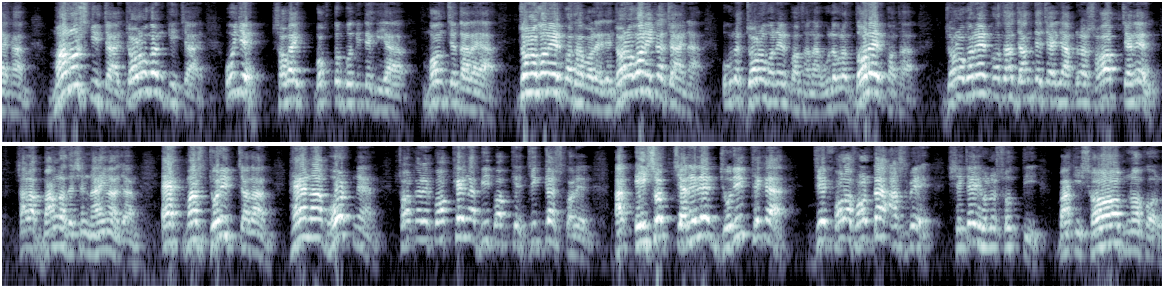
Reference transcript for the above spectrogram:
দেখান। মানুষ কি চায়? জনগণ কি চায়? ওই যে সবাই বক্তব্য দিতে গিয়া মঞ্চে দাঁড়ায়া জনগণের কথা বলে যে জনগণ এটা চায় না। ওগুলো জনগণের কথা না, ওগুলো দলের কথা। জনগণের কথা জানতে চাইলে আপনারা সব চ্যানেল, সারা বাংলাদেশে নাইমা যান। এক মাস জরিপ চালান হ্যাঁ না ভোট নেন, সরকারের পক্ষে না বিপক্ষে জিজ্ঞাসা করেন। আর এইসব চ্যানেলের জরিপ থেকে যে ফলাফলটা আসবে, সেটাই হলো সত্যি। বাকি সব নকল।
